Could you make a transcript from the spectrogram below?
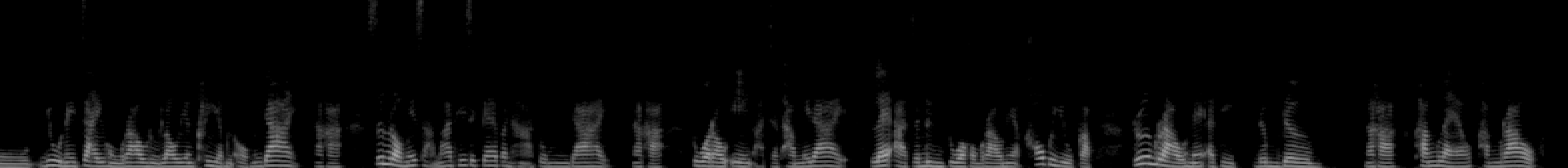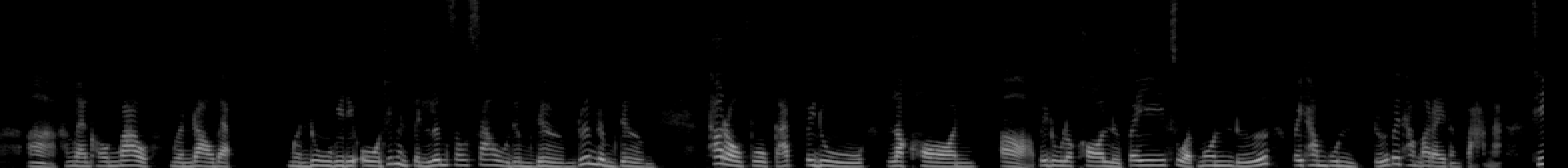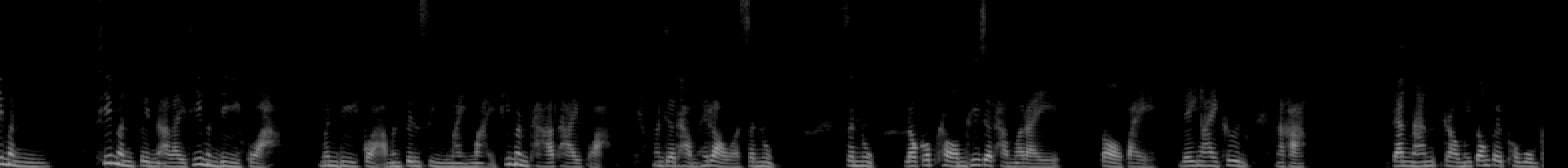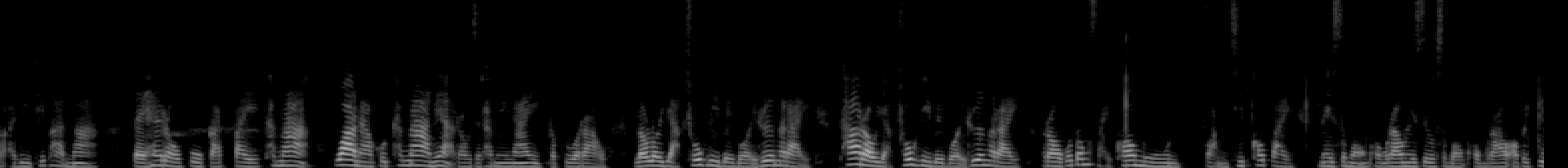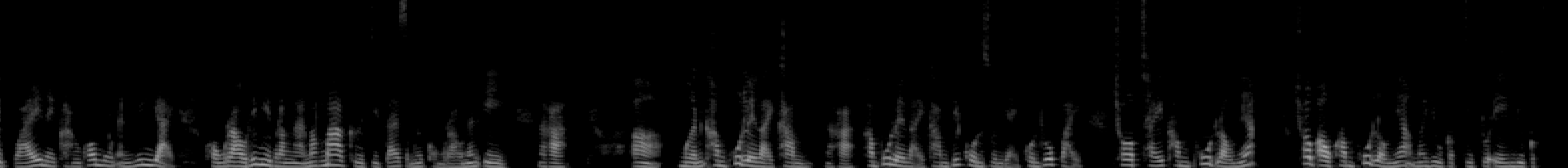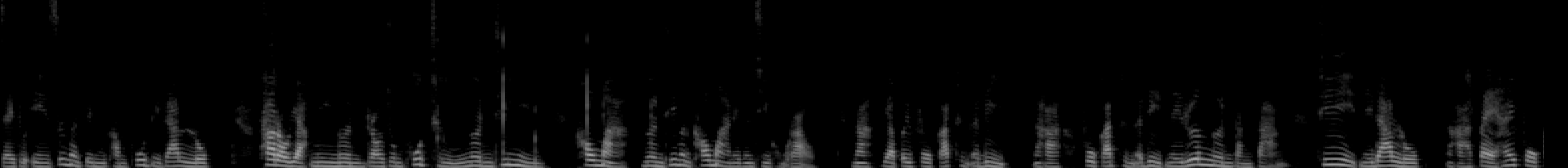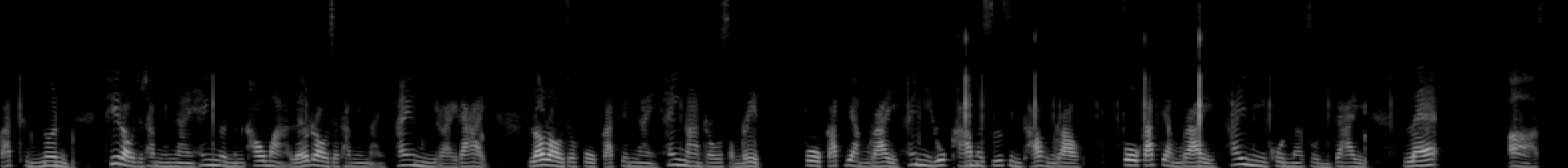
อยู่ในใจของเราหรือเรายังเคลียร์มันออกไม่ได้นะคะ ซึ่งเราไม่สามารถที่จะแก้ปัญหาตรงนี้ได้นะคะ ตัวเราเองอาจจะทำไม่ได้ และอาจจะดึงตัวของเราเนี่ยเข้าไปอยู่กับเรื่องราวในอดีตเดิมๆนะคะ ครั้งแล้วครั้งเล่าอ่าครั้งแล้วครั้งเล่าเหมือนเราแบบเหมือนดูวิดีโอที่มันเป็นเรื่องเศร้าๆเดิมๆเรื่องเดิมๆถ้าเราโฟกัสไปดูละคร ไปดูละครหรือไปสวดมนต์หรือไปทำบุญหรือไปทำอะไรต่างๆอะ่ะที่มันที่มันเป็นอะไรที่มันดีกว่า มันดีกว่า มันเป็นสิ่งใหม่ ๆ ที่มันท้าทายกว่า มันจะทำให้เราอะสนุกสนุกแล้วก็พร้อมที่จะทำอะไรต่อไปได้ง่ายขึ้นนะคะ ดังนั้นเราไม่ต้องไปพะวงกับอดีตที่ผ่านมา แต่ให้เราโฟกัสไปข้างหน้าว่าอนาคตข้างหน้าเนี่ยเราจะทำยังไงกับตัวเรา แล้วเราอยากโชคดีบ่อยๆ เรื่องอะไร ถ้าเราอยากโชคดีบ่อยๆ เรื่องอะไร เราก็ต้องใส่ข้อมูล ฝังชิปเข้าไปในสมองของเราในเซลล์สมองของเราเอาไปเก็บไว้ในคลังข้อมูลอันยิ่งใหญ่ของเราที่มีพลังงานมากๆ คือจิตใต้สำนึกของเรานั่นเองนะคะะเหมือนคำพูดหลาย ๆคำนะคะคำพูดหลาย ๆคำที่คนส่วนใหญ่คนทั่วไป ชอบใช้คำพูดเหล่านี้ชอบเอาคำพูดเหล่านี้มาอยู่กับจิตตัวเองอยู่กับใจตัวเอง ซึ่งมันเป็นคำพูดในด้านลบ ถ้าเราอยากมีเงินเราจงพูดถึงเงินที่มี เข้ามาเงินที่มันเข้ามาในบัญชีของเรานะอย่าไปโฟกัสถึงอดีตนะคะโฟกัสถึงอดีตในเรื่องเงินต่างๆ ที่ในด้านลบนะคะแต่ให้โฟกัสถึงเงินที่เราจะทำยังไงให้เงินมันเข้ามา แล้วเราจะทำยังไงให้มีรายได้ แล้วเราจะโฟกัสยังไง ให้งานเราสำเร็จ โฟกัสอย่างไร ให้มีลูกค้ามาซื้อสินค้าของเรา โฟกัสอย่างไรให้มีคนมาสนใจ และ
